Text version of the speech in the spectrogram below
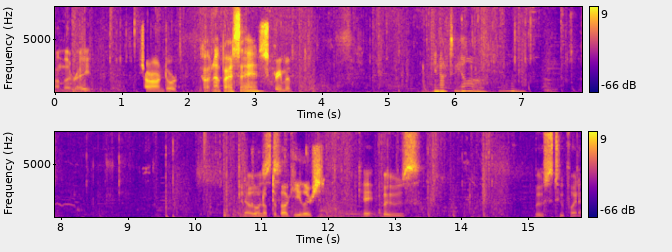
on the right. Shower on door. Going up our side. Scream him. You knocked me off. Nosed. Going up to bug healers. Okay, booze. Boost 2.0.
